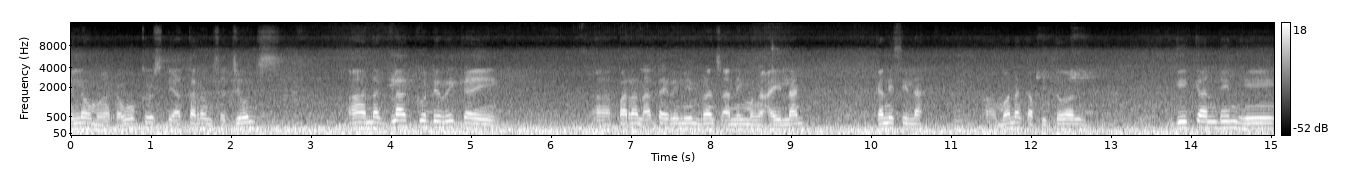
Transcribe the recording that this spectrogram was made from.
Hello mga ka-workers, di ataran sa Jones. Ah, nag-vlog ko diri kay ah, para natay remembrance aning mga island. Kani sila. Ah, mo nang kapitol. Gikan din hi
